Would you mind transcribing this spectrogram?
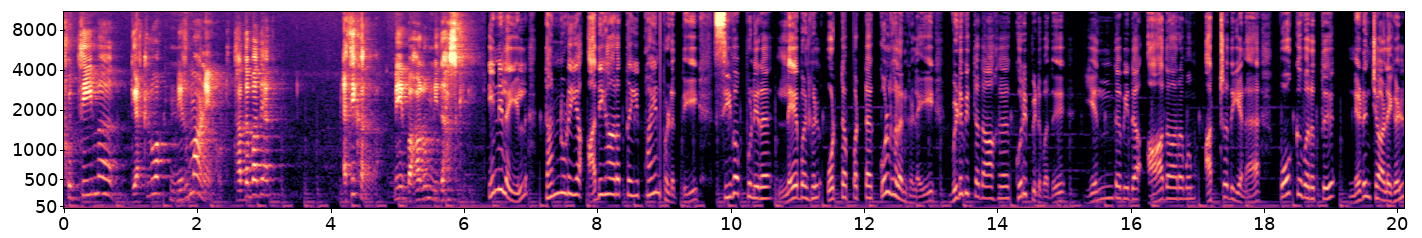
කෘතිීම ගැටලුවක් නිර්මාණය කොට තදබදයක් ඇති කරලා මේ බහලුම් නිදහස් කිරී. இந்நிலையில் தன்னுடைய அதிகாரத்தை பயன்படுத்தி சிவப்பு நிற லேபிள்கள் ஒட்டப்பட்ட கொள்கலன்களை விடுவித்ததாக குறிப்பிடுவது எந்தவித ஆதாரமும் அற்றது என போக்குவரத்து நெடுஞ்சாலைகள்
